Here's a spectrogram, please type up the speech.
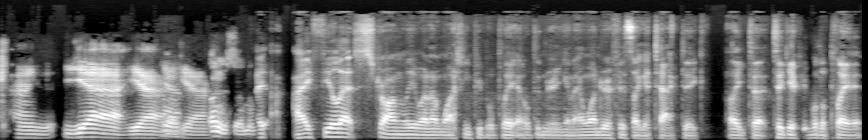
Kind of. Yeah, yeah, Yeah. yeah. I understand. I, I feel that strongly when I'm watching people play Elden Ring, and I wonder if it's like a tactic, like to, to get people to play it.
